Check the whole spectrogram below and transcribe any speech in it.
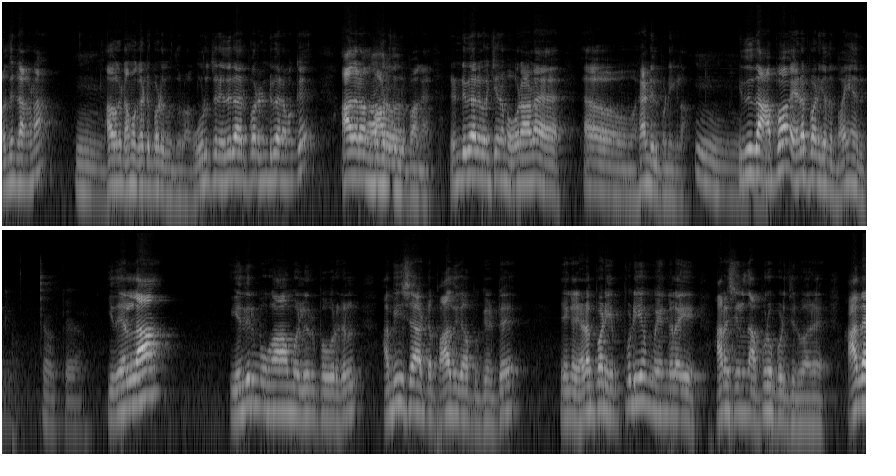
வந்துட்டாங்கன்னா அவங்க நம்ம கட்டுப்பாடுக்கு வந்துடுவாங்க ஒருத்தர் எதிராக இருப்பார் ரெண்டு பேர் நமக்கு ஆதரவாக மாவட்டத்தில் இருப்பாங்க. ரெண்டு பேரை வச்சு நம்ம ஒரு ஆளை ஹேண்டில் பண்ணிக்கலாம். இதுதான். அப்போ எடப்பாடிக்கு அந்த பயம் இருக்குது ஓகே. இதெல்லாம் எதிர்முகாமல் இருப்பவர்கள் அமித்ஷாட்ட பாதுகாப்பு கேட்டு எங்கள் எடப்பாடி எப்படியும் எங்களை அரசியலிருந்து அப்புறப்படுத்திடுவார். அதை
